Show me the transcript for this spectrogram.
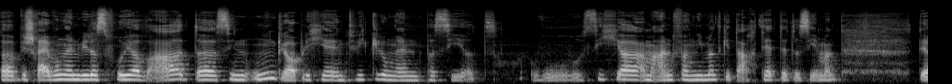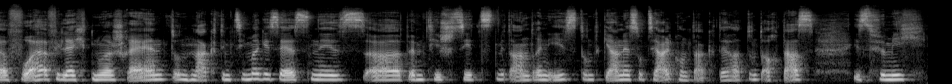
äh, Beschreibungen, wie das früher war, da sind unglaubliche Entwicklungen passiert. wo sicher am Anfang niemand gedacht hätte, dass jemand, der vorher vielleicht nur schreiend und nackt im Zimmer gesessen ist, äh, beim Tisch sitzt, mit anderen isst und gerne Sozialkontakte hat. Und auch das ist für mich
